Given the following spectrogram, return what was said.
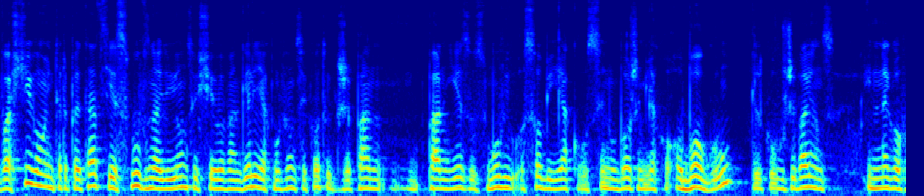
właściwą interpretację słów znajdujących się w Ewangeliach, mówiących o tych, że Pan, Pan Jezus mówił o sobie jako o Synu Bożym, jako o Bogu, tylko używając innego,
